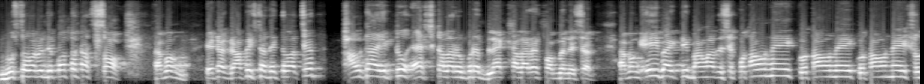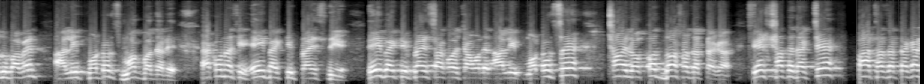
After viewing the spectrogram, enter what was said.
বুঝতে পারবেন যে কতটা সফট এবং এটা গ্রাফিক্সটা দেখতে পাচ্ছেন হালকা একটু অ্যাশ কালার উপরে ব্ল্যাক কালারের কম্বিনেশন এবং এই বাইকটি বাংলাদেশে কোথাও নেই কোথাও নেই কোথাও নেই, শুধু পাবেন আলিফ মোটরস মগ বাজারে এখন আসি এই বাইকটি প্রাইস নিয়ে। এই বাইকটির প্রাইস রাখা হয়েছে আমাদের আলিফ মোটরসে ছয় লক্ষ দশ হাজার টাকা। এর সাথে থাকছে পাঁচ হাজার টাকার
